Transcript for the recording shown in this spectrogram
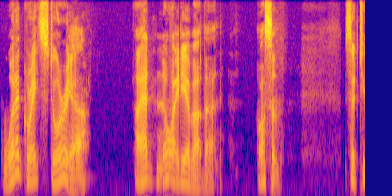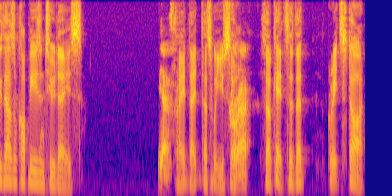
What a great story. Yeah. I had no idea about that. Awesome. So 2,000 copies in two days. Yes. Right? That, that's what you sold. Correct. So, okay. So that great start.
